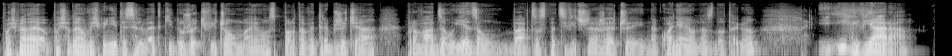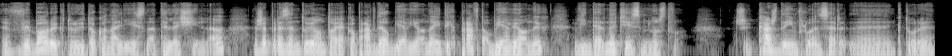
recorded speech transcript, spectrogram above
posiadają, posiadają wyśmienite sylwetki, dużo ćwiczą, mają sportowy tryb życia, prowadzą, jedzą bardzo specyficzne rzeczy i nakłaniają nas do tego. I ich wiara w wybory, których dokonali, jest na tyle silna, że prezentują to jako prawdy objawione i tych prawd objawionych w internecie jest mnóstwo. Czy każdy influencer, e, który,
